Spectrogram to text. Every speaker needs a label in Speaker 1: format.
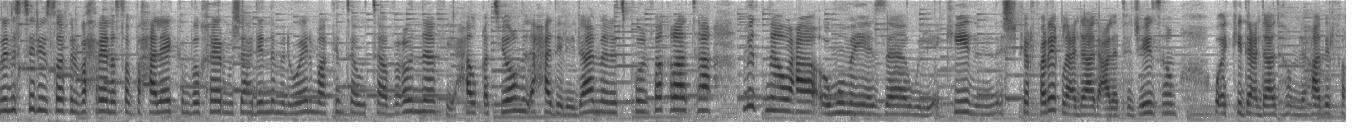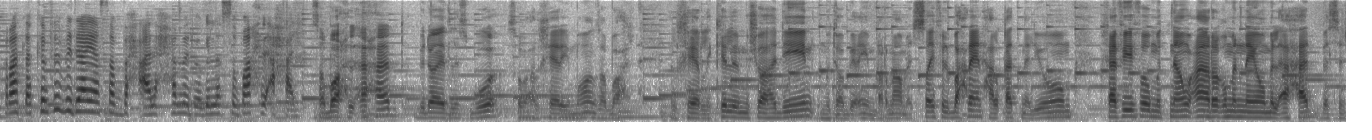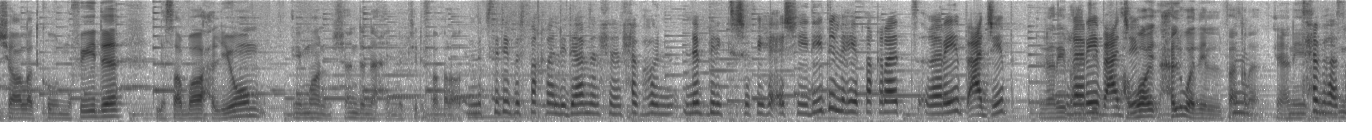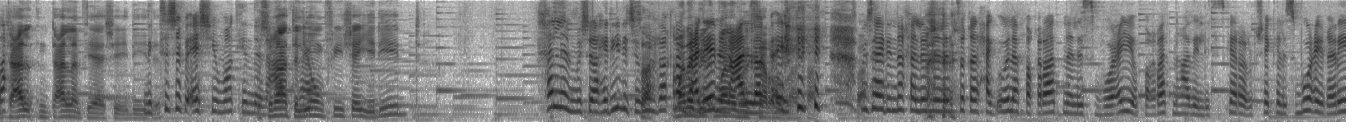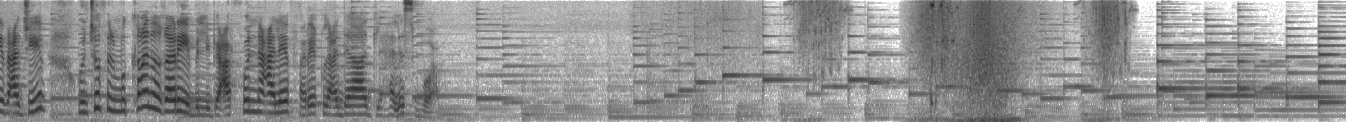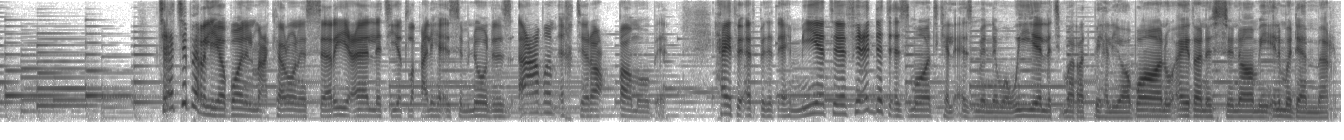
Speaker 1: من استديو صيف البحرين أصبح عليكم بالخير مشاهدينا من وين ما كنتوا تتابعونا في حلقة يوم الأحد اللي دائما تكون فقراتها متنوعة ومميزة واللي أكيد نشكر فريق الأعداد على تجهيزهم وأكيد أعدادهم لهذه الفقرات. لكن في البداية اصبح على حمد واقول له صباح الأحد.
Speaker 2: صباح الأحد بداية الأسبوع صباح الخير إيمان صباح الخير لكل المشاهدين ومتابعين برنامج صيف البحرين. حلقتنا اليوم خفيفة ومتنوعة رغم أنه يوم الأحد بس إن شاء الله تكون مفيدة. لصباح اليوم. إيمان إيش عندنا الحين نبتدي فقرات؟
Speaker 1: نبتدي بالفقرة اللي دائما إحنا نحبها ونبي نكتشف فيها أشياء جديدة اللي هي فقرة غريب عجيب.
Speaker 2: غريب
Speaker 1: غريب عجيب.
Speaker 2: وايد حلوة ذي الفقرة. يعني
Speaker 1: تحبها صح؟
Speaker 2: نتعل... نتعلم فيها شيء جديد
Speaker 1: نكتشف أشياء ما كنا نعرفها.
Speaker 2: اليوم في شيء جديد
Speaker 1: خلي المشاهدين يشوفون. الفقره بعدين نعلق. مشاهدينا خلونا ننتقل حق أولى فقراتنا الأسبوعية وفقراتنا هذه اللي تتكرر بشكل أسبوعي غريب عجيب ونشوف المكان الغريب اللي بيعرفونا عليه فريق الأعداد لهالأسبوع.
Speaker 3: تعتبر اليابان المعكرونة السريعة التي يطلق عليها اسم نودلز أعظم اختراع قاموا به حيث أثبتت أهميته في عدة أزمات كالأزمة النووية التي مرت بها اليابان وأيضا السونامي المدمر.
